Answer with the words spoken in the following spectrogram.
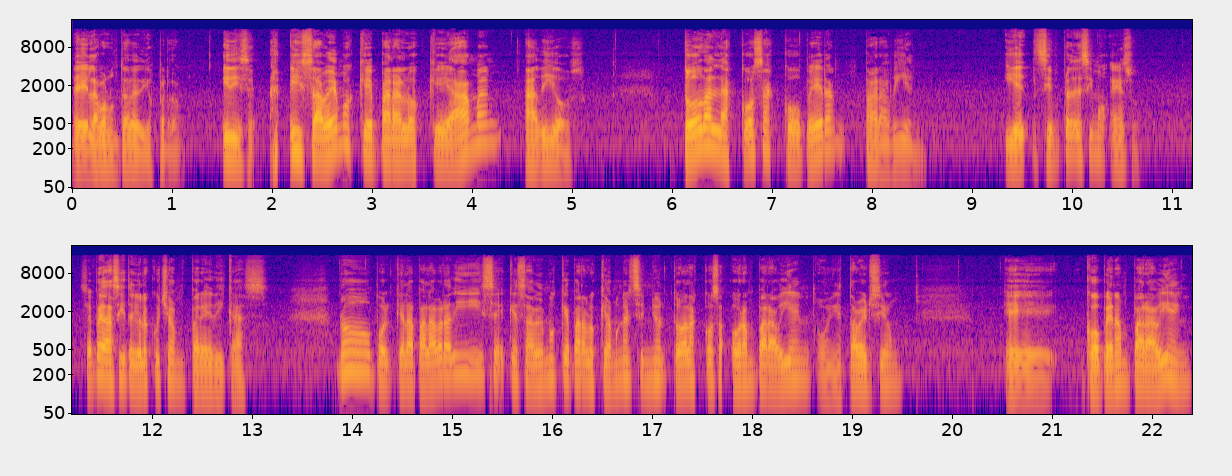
eh, la voluntad de Dios, perdón. Y dice, y sabemos que para los que aman a Dios, todas las cosas cooperan para bien. Y eh, siempre decimos eso. Ese pedacito yo lo escucho en prédicas. No, porque la palabra dice que sabemos que para los que aman al Señor todas las cosas oran para bien, o en esta versión, eh, cooperan para bien.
